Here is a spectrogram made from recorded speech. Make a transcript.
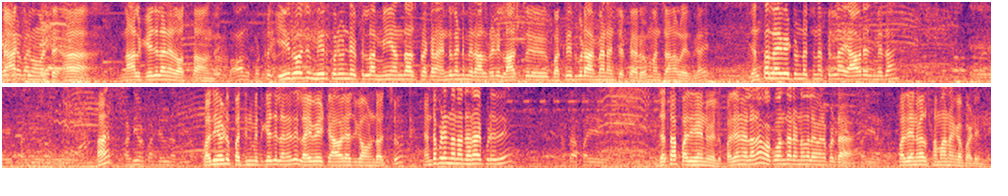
మా- మాక్సిమం అంటే నాలుగు కేజీలు అనేది వస్తూ ఉంది. సో ఈ రోజు మీరు కొని ఉండే పిల్ల మీ అందాజ్ ప్రకారం ఎందుకంటే మీరు ఆల్రెడీ లాస్ట్ బక్రీద్ కూడా అమ్మానని చెప్పారు మన ఛానల్ వైజ్గా ఎంత లైవ్ వెయిట్ ఉండొచ్చు నా పిల్ల యావరేజ్ మీద? పదిహేడు పద్దెనిమిది కేజీలు అనేది లైవ్ వెయిట్ యావరేజ్గా ఉండొచ్చు. ఎంత పడిందన్న ధర ఇప్పుడు ఇది? జత పదిహేను వేలు. పదిహేను వేలనా? ఒక వంద రెండు వందలు ఏమైనా పడ్డా? పదిహేను వేలు. సమానంగా పడింది.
